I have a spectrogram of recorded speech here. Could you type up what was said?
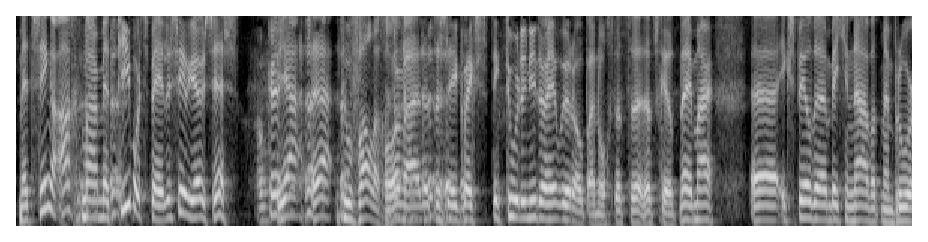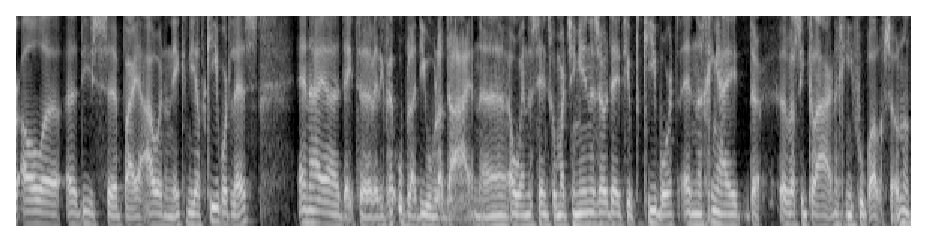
Met zingen acht, maar met keyboard spelen serieus zes. Oké. Ja, ja, toevallig hoor. Maar dat is, ik, ik, ik toerde niet door heel Europa nog. Dat, uh, dat scheelt. Nee, maar uh, ik speelde een beetje na wat mijn broer al... Uh, die is een paar jaar ouder dan ik. En die had keyboardles. En hij deed, weet ik veel, oebla die oebla da. En Oh, en de Saints Go Marching In en zo deed hij op de keyboard. En dan ging hij, daar was hij klaar en dan ging hij voetballen of zo. En dan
